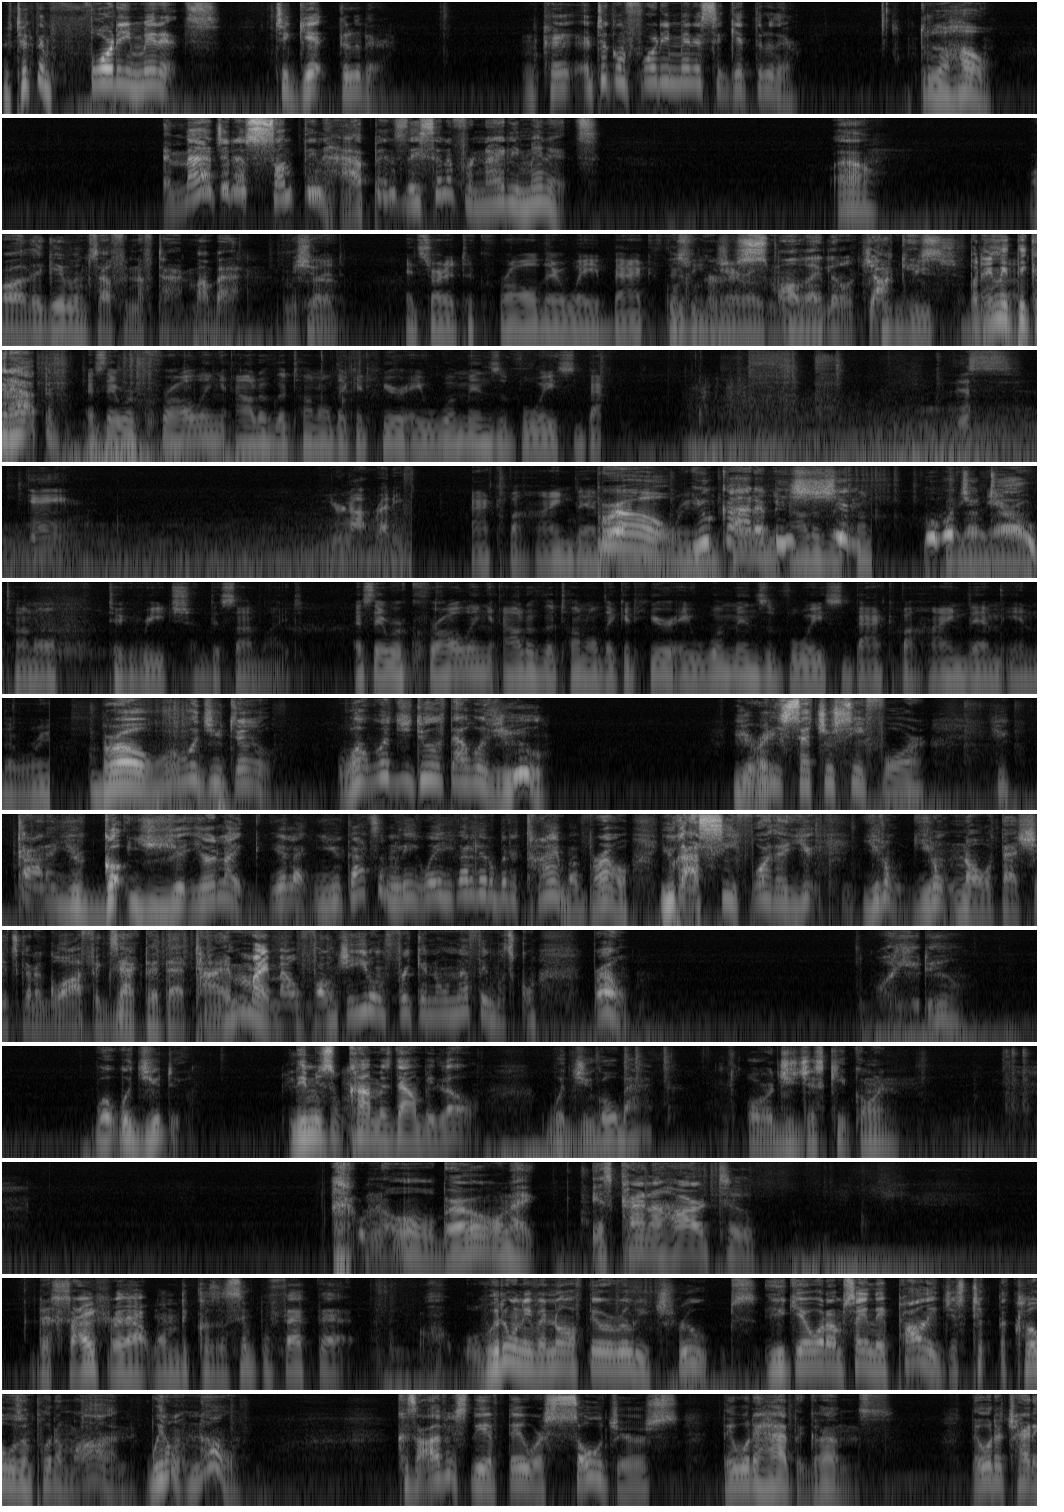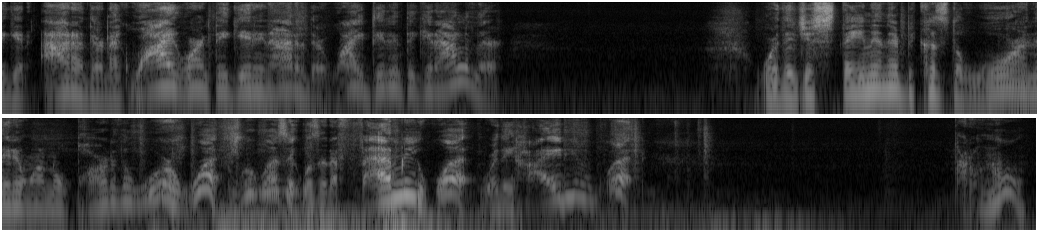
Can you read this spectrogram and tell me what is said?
it took them 40 minutes to get through there. Okay? It took them 40 minutes to get through there. Through the hole. Imagine if something happens, they sent it for 90 minutes. Well, well, they gave themselves enough time. My bad. Let me shut up. And started to crawl their way back through Those the narrow small, like little jockeys. But anything sun. could happen. As they were crawling out of the tunnel, they could hear a woman's voice back this game, you're not ready. Back behind them, bro. The you gotta be shitting. What would you do? Tunnel to reach the sunlight. As they were crawling out of the tunnel, they could hear a woman's voice back behind them in the room. Bro, what would you do? What would you do if that was you? You already set your C4 gotta you're go you're, you're like you're like you got some leeway you got a little bit of time but bro you got c4 there you you don't you don't know if that shit's gonna go off exactly at that time. It might malfunction. You don't freaking know nothing what's going bro. What do you do? What would you do? Leave me some comments down below. Would you go back or would you just keep going? I don't know, bro. Like, it's kind of hard to decipher that one because the simple fact that we don't even know if they were really troops. You get what I'm saying? They probably just took the clothes and put them on. We don't know. Because obviously, if they were soldiers, they would have had the guns. They would have tried to get out of there. Like, why weren't they getting out of there? Why didn't they get out of there? Were they just staying in there because the war and they didn't want no part of the war? What? What was it? Was it a family? What? Were they hiding? What? I don't know.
